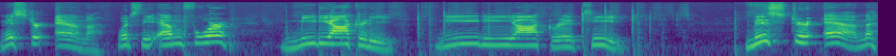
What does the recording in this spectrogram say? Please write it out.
Mr. M. What's the M for? Mediocrity. Mediocrity. Mr. M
